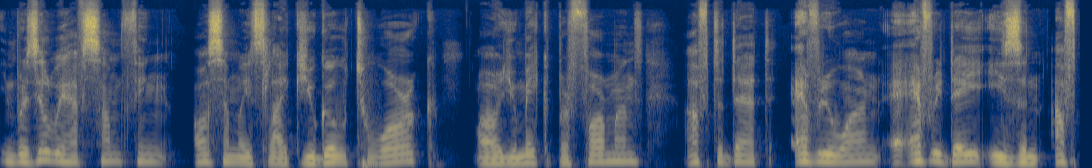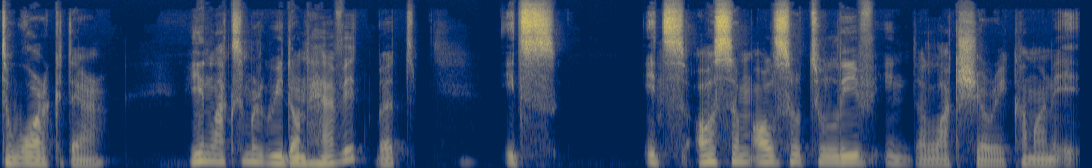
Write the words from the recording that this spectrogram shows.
in Brazil we have something awesome. It's like you go to work or you make a performance. After that, everyone every day is an after work there. Here in Luxembourg we don't have it, but it's it's awesome also to live in the luxury. Come on, i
